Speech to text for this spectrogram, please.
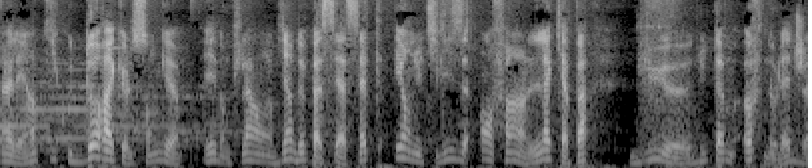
Allez, un petit coup d'Oracle Song, et donc là on vient de passer à 7, et on utilise enfin la kappa du, euh, du Tome of Knowledge.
